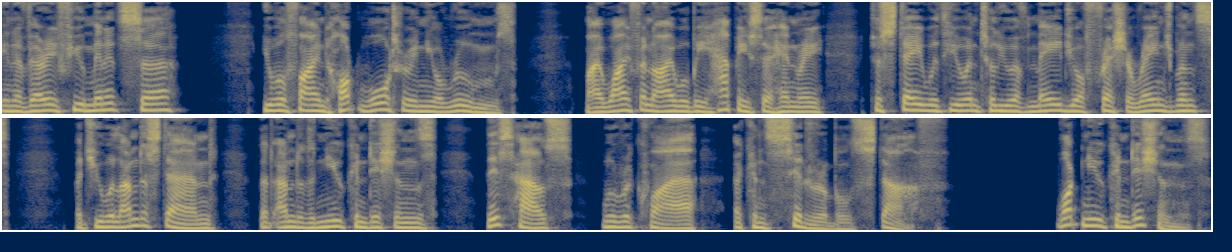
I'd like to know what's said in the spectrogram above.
In a very few minutes, sir, you will find hot water in your rooms. My wife and I will be happy, Sir Henry, to stay with you until you have made your fresh arrangements, but you will understand that under the new conditions, this house will require a considerable staff. What new conditions?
